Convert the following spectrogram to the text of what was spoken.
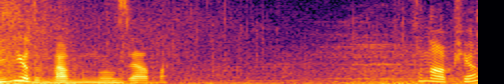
Biliyordum ben bunun olacağını. Bu ne yapıyor?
